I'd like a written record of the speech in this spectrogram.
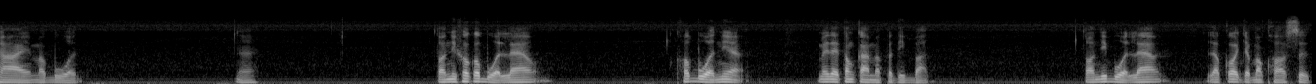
ชายมาบวชนะตอนนี้เขาก็บวชแล้ว เขาบวชเนี่ย ไม่ได้ต้องการมาปฏิบัติ ตอนนี้บวชแล้ว แล้วก็จะมาขอศึก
